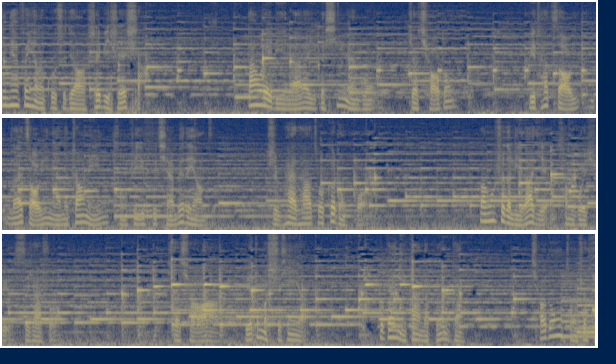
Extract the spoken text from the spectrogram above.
今天分享的故事叫《谁比谁傻》。单位里来了一个新员工，叫乔东。比他早来早一年的张林总是一副前辈的样子，指派他做各种活。办公室的李大姐看不过去，私下说：“小乔啊，别这么实心眼儿，不该你干的不用干。”乔东总是呵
